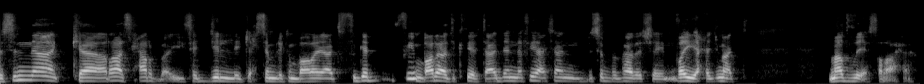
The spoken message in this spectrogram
بس إنه كرأس حربه يسجل لك يحسم لك مباريات. فقد في مباريات كثير تعادلنا فيها عشان بسبب هذا الشيء. نضيع هجمات ما تضيع صراحة.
